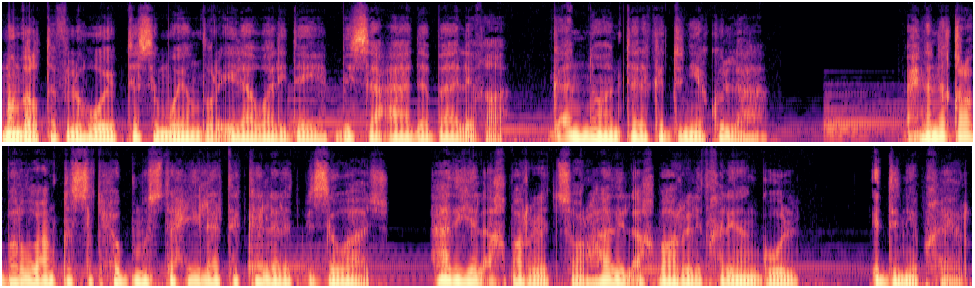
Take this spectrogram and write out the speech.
منظر الطفل وهو يبتسم وينظر إلى والديه بسعادة بالغة كأنه امتلك الدنيا كلها. إحنا نقرأ برضو عن قصة حب مستحيلة تكللت بالزواج. هذه هي الأخبار اللي تصور هذه الأخبار اللي تخلينا نقول الدنيا بخير.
